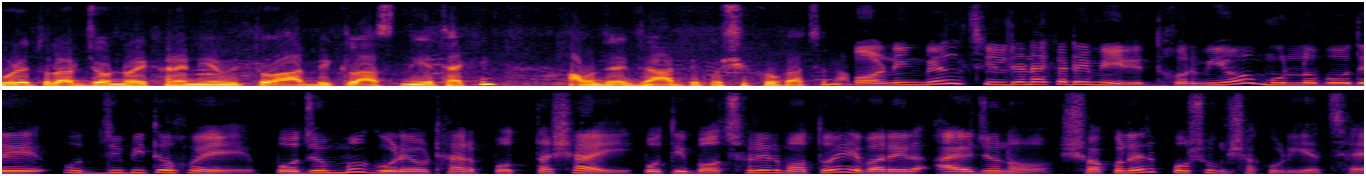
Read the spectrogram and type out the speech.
গড়ে তোলার জন্য এখানে নিয়মিত আরবি ক্লাস নিয়ে থাকি। আমাদের একজন আরবি প্রশিক্ষক আছেন। মর্নিং বেল চিলড্রেন একাডেমির ধর্মীয় মূল্যবোধে উজ্জীবিত হয়ে প্রজন্ম গড়ে ওঠার প্রত্যাশায় প্রতি বছরের মতো এবারের আয়োজনও সকলের প্রশংসা কুড়িয়েছে।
